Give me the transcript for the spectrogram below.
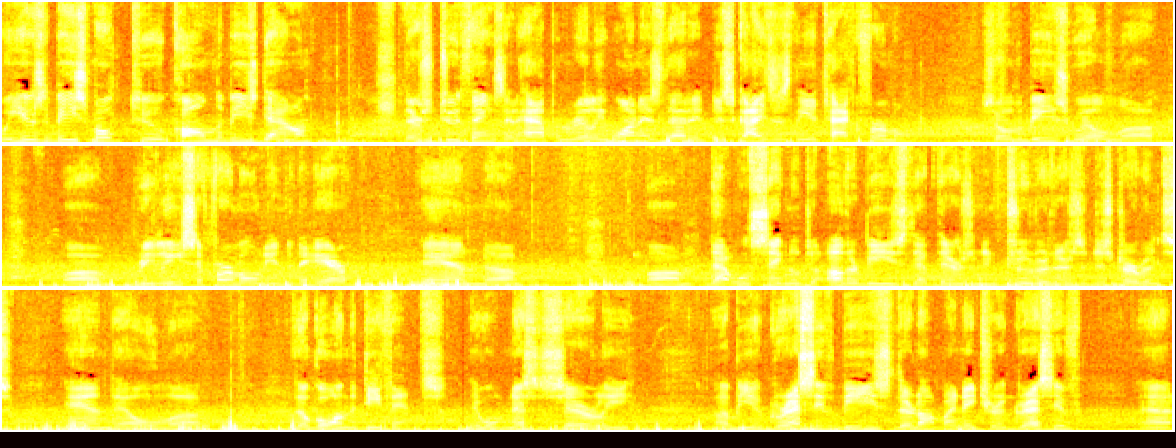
We use the bee smoke to calm the bees down. There's two things that happen really. One is that it disguises the attack pheromone. So the bees will uh, uh, release a pheromone into the air and uh, um, that will signal to other bees that there's an intruder, there's a disturbance, and they'll uh, they'll go on the defense. They won't necessarily uh, be aggressive bees. They're not by nature aggressive. Uh,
